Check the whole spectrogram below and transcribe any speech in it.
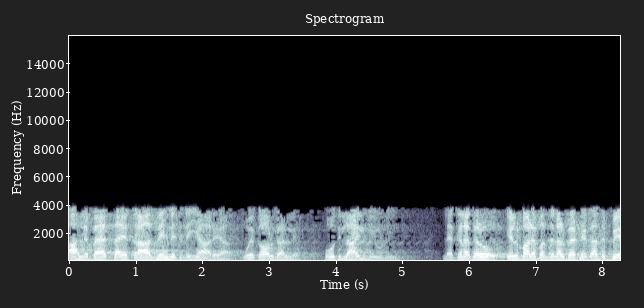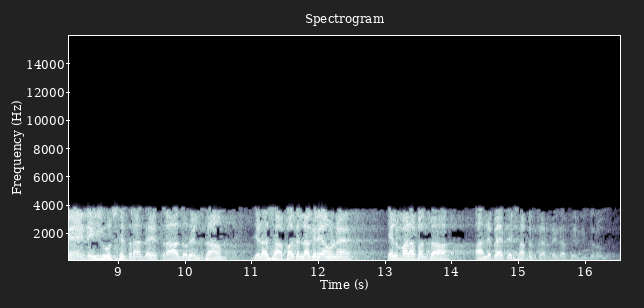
اہل بیت دا اعتراض ذہن چ نہیں آ رہا وہ ایک اور گل ہے وہ لا علمی ہونی۔ لیکن اگر وہ علم والے بندے نال بیٹھے گا تو بےآن ہی اسی طرح کا اعتراض اور الزام جہاں سابت لگ رہا ہونا ہے، علم والا بندہ اہل بیت ثابت کر دے گا، پھر کی کرو گے؟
